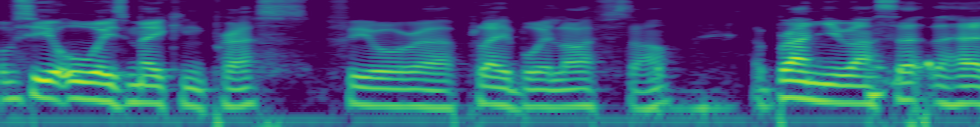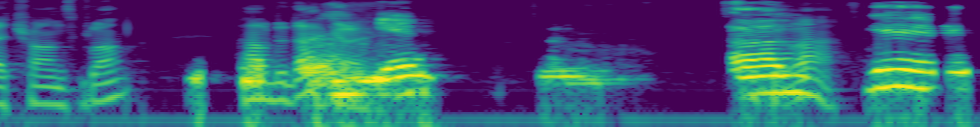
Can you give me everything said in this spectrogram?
Obviously, you're always making press for your uh, Playboy lifestyle. A brand new asset, the hair transplant. How did that go? Yeah. Um, yeah, it's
